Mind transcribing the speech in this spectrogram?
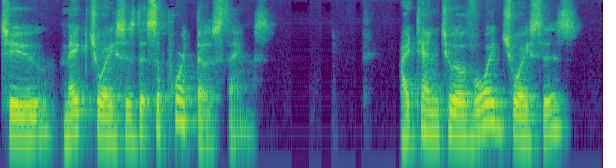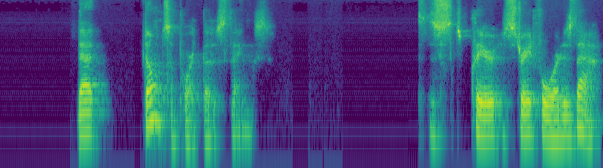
to make choices that support those things. I tend to avoid choices that don't support those things as clear, straightforward as that.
